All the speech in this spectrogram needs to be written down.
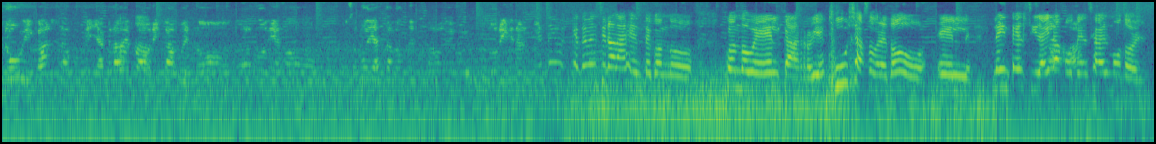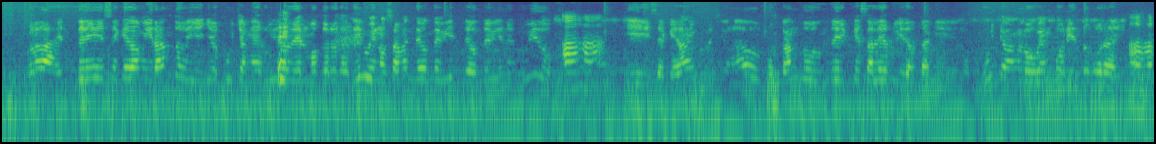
no ubicarla, porque ya que la de fábrica pues no, no, la podía, no, no se podía estar donde estaba ¿Qué originalmente. te, qué te menciona la gente cuando, cuando ve el carro y escucha sobre todo el, la intensidad y la potencia del motor? Bueno, la gente se queda mirando y ellos escuchan el ruido del motor rotativo y no saben de dónde viene, de dónde viene el ruido. Ajá. Y se quedan impresionados buscando dónde es que sale el ruido, hasta que lo escuchan, lo ven corriendo por ahí. Ajá.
